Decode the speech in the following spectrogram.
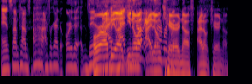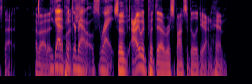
and sometimes ah, I forgot to order that. Then or I'll I be like, you know what? I don't care enough. I don't care enough that about it. You got to pick your battles, right? So I would put the responsibility on him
